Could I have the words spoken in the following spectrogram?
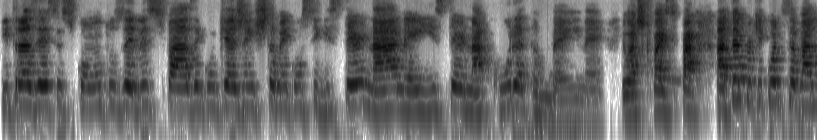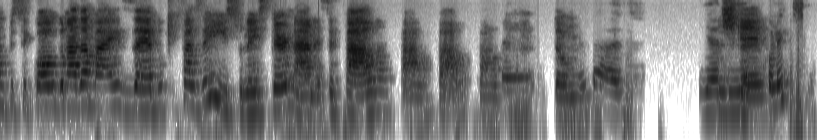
e trazer esses contos eles fazem com que a gente também consiga externar, né, e externar cura também, né? Eu acho que faz parte, até porque quando você vai num psicólogo nada mais é do que fazer isso, né, externar, né? Você fala, fala, fala, fala. É, então, é verdade. E ali é, é coletivo,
